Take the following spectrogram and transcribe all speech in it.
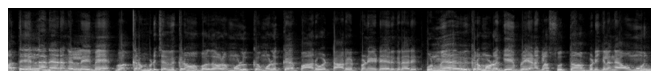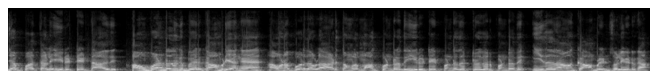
மத்த எல்லா நேரங்கள்லயுமே வக்கரம் பிடிச்ச விக்ரம பொறுத்தவரை முழுக்க முழுக்க பார்வை டார்கெட் பண்ணிட்டே இருக்கிறாரு. உண்மையாவே விக்ரமோட கேம் பிளே எனக்குலாம் சுத்தமா பிடிக்கலங்க. அவன் மூஞ்ச பார்த்தாலே இரிட்டேட் தான் ஆகுது. அவன் பண்றதுக்கு பேர் காமெடியாங்க அவனை பொறுத்தவரை அடுத்தவங்கள மார்க் பண்றது இரிட்டேட் பண்றது ட்ரிகர் பண்றது இதை தான் அவன் காமெடின்னு சொல்லிட்டு இருக்கான்.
